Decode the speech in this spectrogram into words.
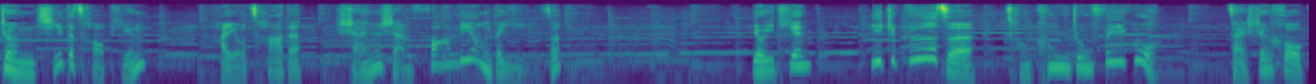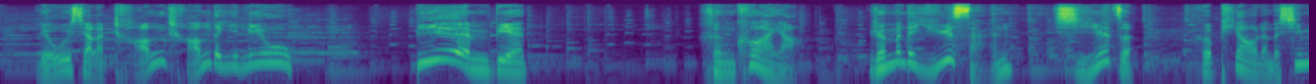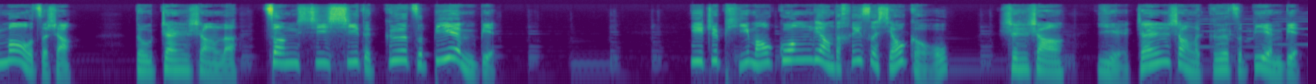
整齐的草坪，还有擦得闪闪发亮的椅子。有一天，一只鸽子从空中飞过，在身后留下了长长的一溜便便。很快呀，人们的雨伞。鞋子和漂亮的新帽子上，都沾上了脏兮兮的鸽子便便。一只皮毛光亮的黑色小狗，身上也沾上了鸽子便便，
